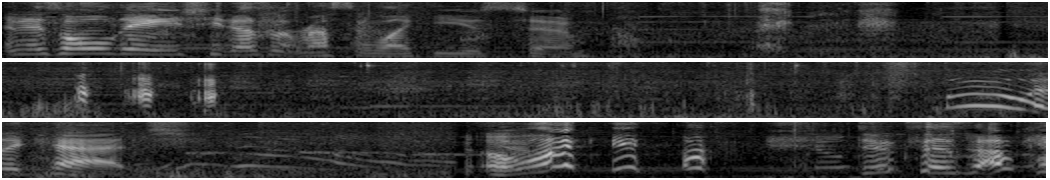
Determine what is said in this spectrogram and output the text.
In his old age, he doesn't wrestle like he used to. Oh, what a catch. Oh, look. Duke says, okay,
